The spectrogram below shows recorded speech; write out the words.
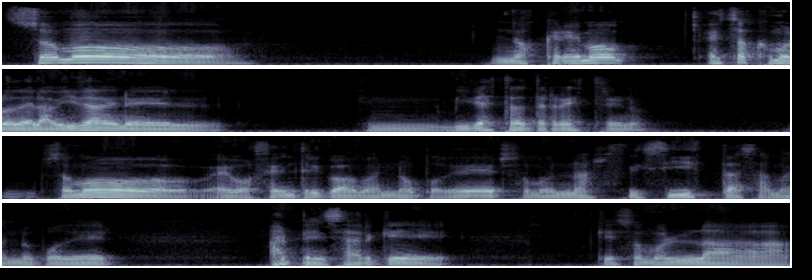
Somos, nos creemos, esto es como lo de la vida en el, en vida extraterrestre, ¿no? Somos egocéntricos a más no poder, somos narcisistas a más no poder, al pensar que, que somos la,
